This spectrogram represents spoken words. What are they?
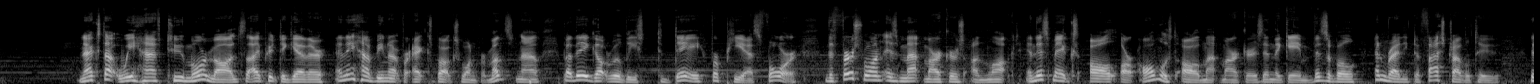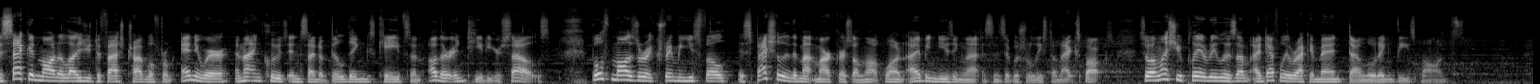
Next up, we have two more mods that I put together, and they have been out for Xbox One for months now, but they got released today for PS4. The first one is Map Markers Unlocked, and this makes all or almost all map markers in the game visible and ready to fast travel to. The second mod allows you to fast travel from anywhere, and that includes inside of buildings, caves, and other interior cells. Both mods are extremely useful, especially the map markers unlock one, I've been using that since it was released on Xbox, so unless you play realism, I definitely recommend downloading these mods.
